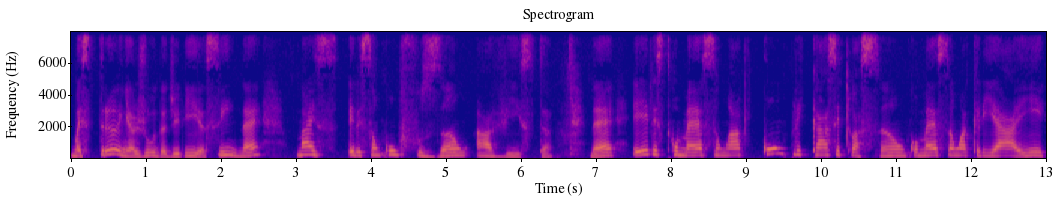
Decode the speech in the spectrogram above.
Uma estranha ajuda, diria assim, né? Mas eles são confusão à vista, né? Eles começam a complicar a situação, começam a criar aí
